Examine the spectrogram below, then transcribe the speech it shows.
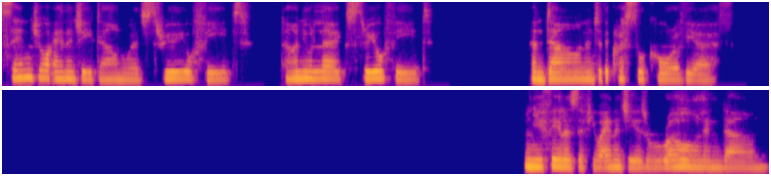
Send your energy downwards through your feet, down your legs, through your feet, and down into the crystal core of the earth. And you feel as if your energy is rolling down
